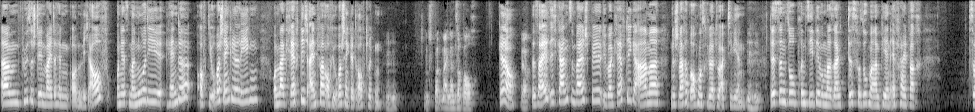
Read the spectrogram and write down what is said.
Ähm, Füße stehen weiterhin ordentlich auf und jetzt mal nur die Hände auf die Oberschenkel legen und mal kräftig einfach auf die Oberschenkel draufdrücken. Mhm. Und spannt mein ganzer Bauch. Genau. Ja. Das heißt, ich kann zum Beispiel über kräftige Arme eine schwache Bauchmuskulatur aktivieren. Mhm. Das sind so Prinzipien, wo man sagt, das versucht man am PNF halt einfach zu,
